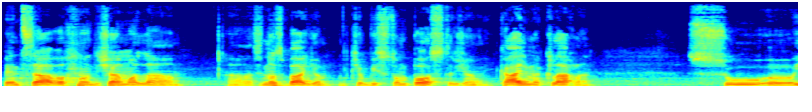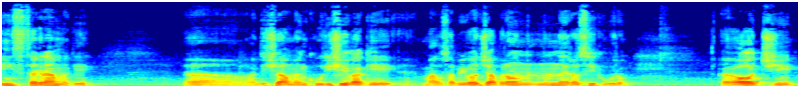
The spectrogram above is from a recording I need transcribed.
pensavo diciamo alla, uh, se non sbaglio, che ho visto un post diciamo, di Kyle McLachlan su uh, Instagram che uh, diciamo in cui diceva che, ma lo sapevo già però non, non ero sicuro, uh, oggi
